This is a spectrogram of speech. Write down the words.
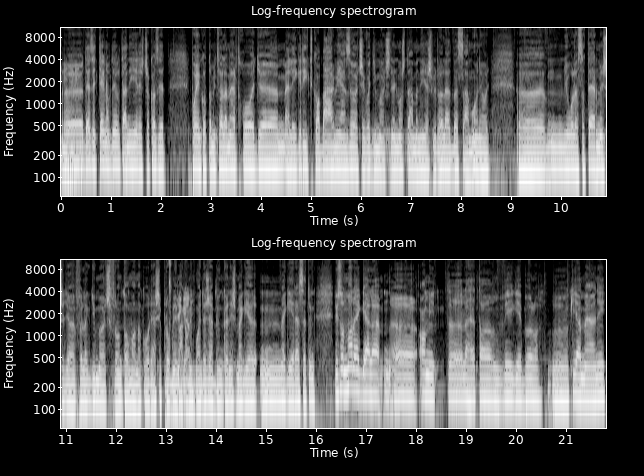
Ö, de ez egy tegnap délutáni hír, és csak azért poénkodtam itt vele, mert hogy ö, elég ritka bármilyen zöldség vagy gyümölcs, hogy mostában ilyesmiről lehet beszámolni, hogy ö, jó lesz a termés, ugye főleg gyümölcs fronton vannak óriási problémák, Igen. amit majd a zsebünkön is megér, mm, megérezhetünk. Viszont ma reggel, amit lehet a végéből kiemelni,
